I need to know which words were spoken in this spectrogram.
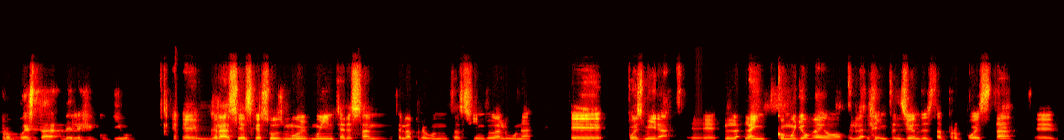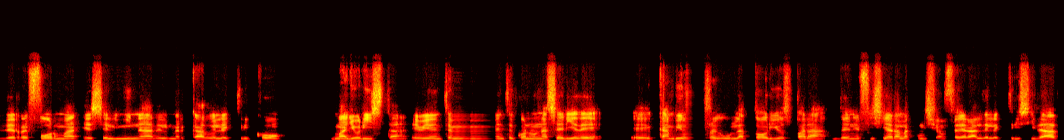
propuesta del Ejecutivo? Eh, gracias, Jesús. Muy, muy interesante la pregunta, sin duda alguna. Eh, pues mira, como yo veo, la, intención de esta propuesta de reforma es eliminar el mercado eléctrico mayorista, evidentemente con una serie de, eh, cambios regulatorios para beneficiar a la Comisión Federal de Electricidad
